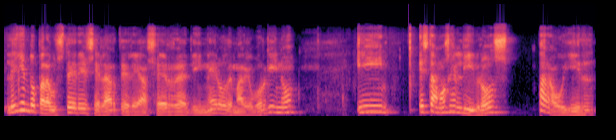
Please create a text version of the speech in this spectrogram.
leyendo para ustedes El arte de hacer dinero de Mario Borghino y estamos en libros para oír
